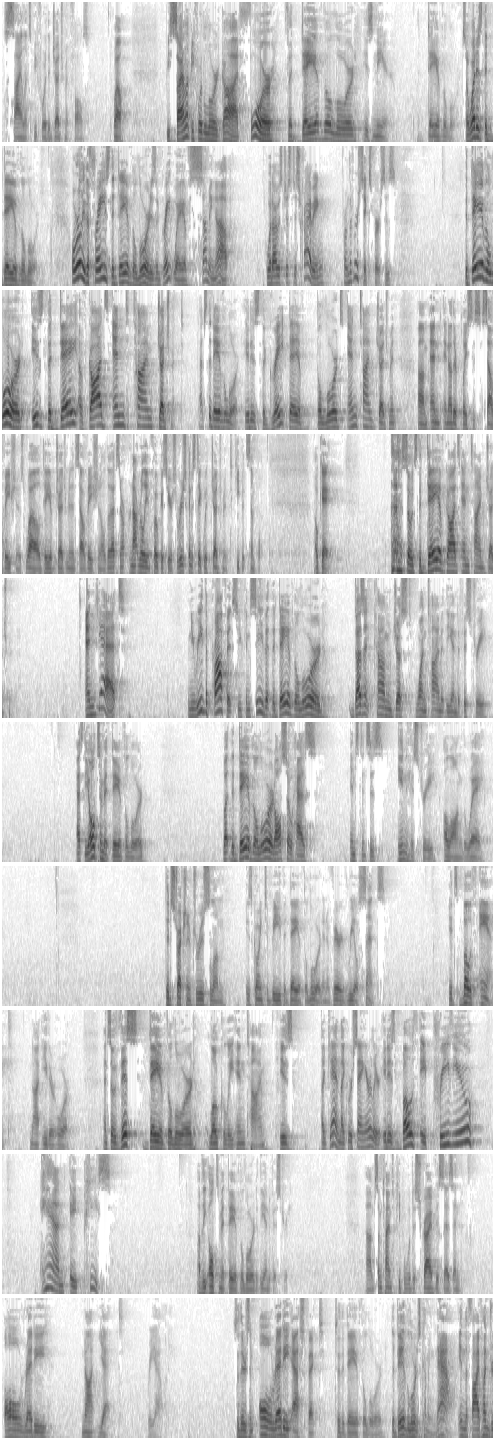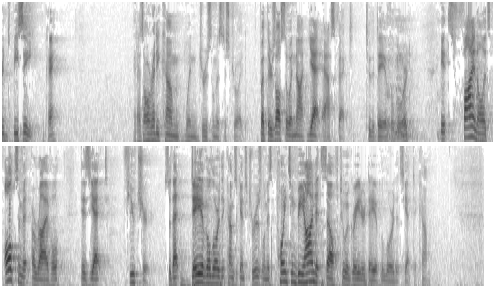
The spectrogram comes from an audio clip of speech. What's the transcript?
Silence before the judgment falls. Well, be silent before the Lord God, for the day of the Lord is near. The day of the Lord. So, what is the day of the Lord? Well, really, the phrase the day of the Lord is a great way of summing up what I was just describing from the first six verses. The day of the Lord is the day of God's end time judgment. That's the day of the Lord. It is the great day of the Lord's end time judgment, um, and in other places, salvation as well, day of judgment and salvation, although that's not, not really in focus here. So we're just going to stick with judgment to keep it simple. Okay. so it's the day of God's end time judgment. And yet, when you read the prophets, you can see that the day of the Lord doesn't come just one time at the end of history. That's the ultimate day of the Lord. But the day of the Lord also has instances in history along the way. The destruction of Jerusalem is going to be the day of the Lord in a very real sense. It's both and, not either or. And so this day of the Lord, locally in time, is, again, like we were saying earlier, it is both a preview and a piece of the ultimate day of the Lord at the end of history. Um, sometimes people will describe this as an already not yet reality. So there's an already aspect to the day of the Lord. The day of the Lord is coming now in the 500s BC, okay? It has already come when Jerusalem is destroyed. But there's also a not yet aspect to the day of the Lord. Its final, its ultimate arrival is yet future. So that day of the Lord that comes against Jerusalem is pointing beyond itself to a greater day of the Lord that's yet to come.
